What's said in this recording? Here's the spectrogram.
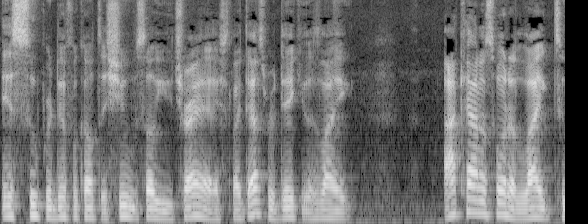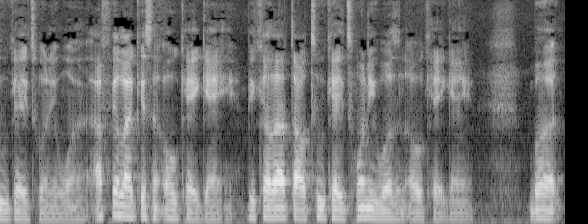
it's super difficult to shoot so you trash. Like that's ridiculous. Like i kind of sort of like 2k21 i feel like it's an okay game because i thought 2k20 was an okay game. But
